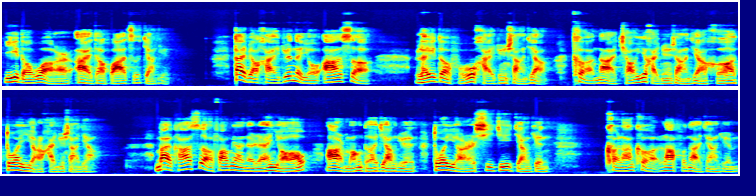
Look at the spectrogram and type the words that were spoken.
伊德沃尔·爱德华兹将军。代表海军的有阿瑟·雷德福海军上将、特纳乔伊海军上将和多伊尔海军上将。麦克阿瑟方面的人有阿尔蒙德将军、多伊尔西基将军、克拉克拉夫纳将军、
